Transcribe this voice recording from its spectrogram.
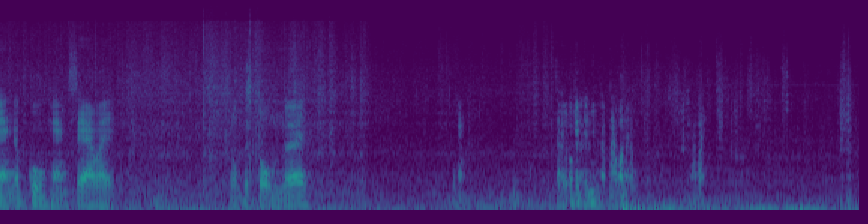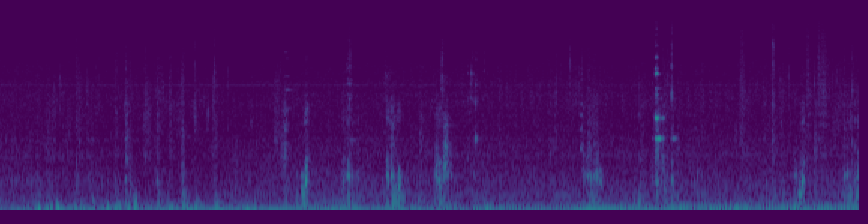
ข่งกับกุ้งแห้งแซ่ไว้ ลงไปต้มเลยแต่ก็เป็นิดนึงกับน้ำก่อนนะครับเอาไปอุ๊ยตอนบุกเอาสามเอาไปเอาเอาบุกเอาไปเอาไป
